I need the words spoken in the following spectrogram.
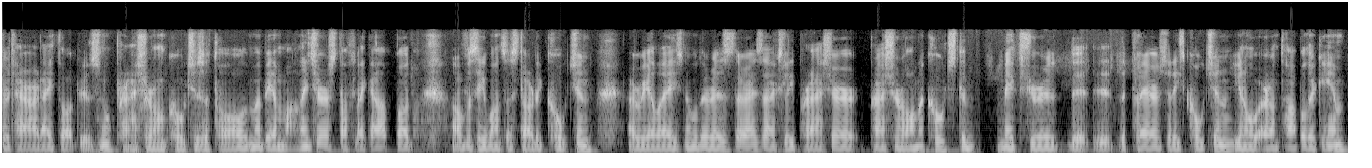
retired, I thought there's no pressure on coaches at all. Maybe a manager or stuff like that. But obviously, once I started coaching, I realised no, there is there is actually pressure pressure on a coach to make sure that the players that he's coaching, you know, are on top of their game.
